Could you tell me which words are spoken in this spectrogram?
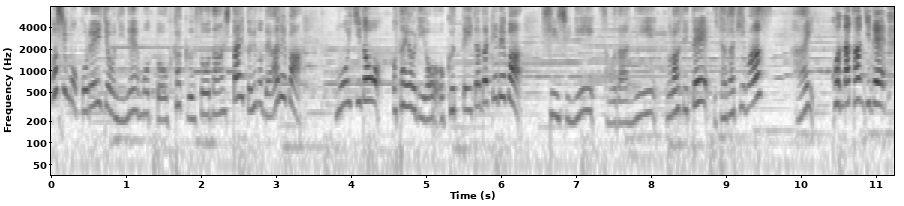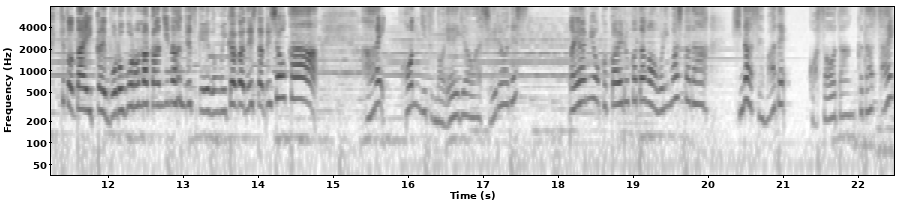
もしもこれ以上にね、もっと深く相談したいというのであれば、もう一度お便りを送っていただければ、真摯に相談に乗らせていただきます。はい。こんな感じで、ちょっと第1回ボロボロな感じなんですけれども、いかがでしたでしょうか？はい。本日の営業は終了です。悩みを抱える方がおりましたら、ひなせまでご相談ください。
